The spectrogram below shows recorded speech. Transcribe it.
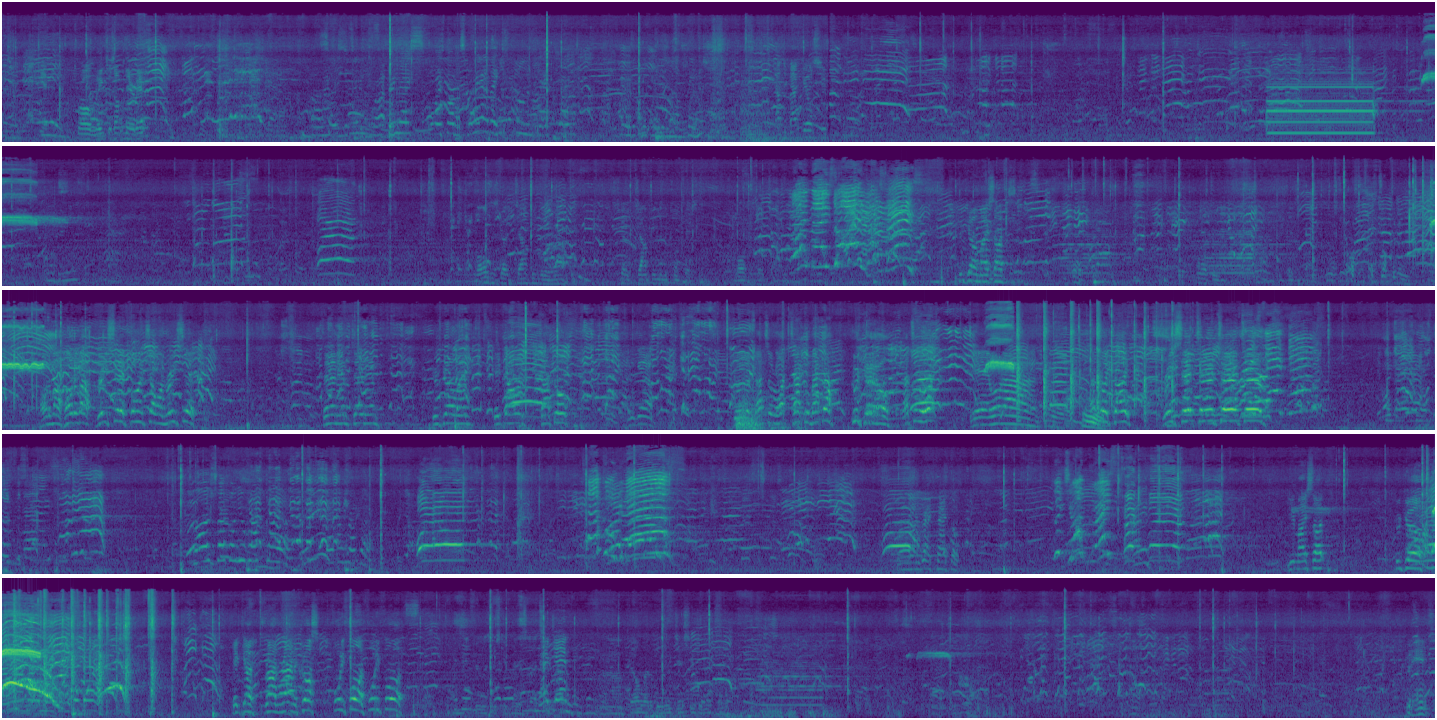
12 each or something thereabouts. Right, bring those, all those bottles. Why are they? Coming back, girls. Jump into the round. He's got to jump into the contest. Love the seat. Good girl, my son. Hold him up, hold him up. Reset, find someone, reset. Turn him, turn him. Good girl, Em. Keep going. Tackle. Good, that's all right. Tackle, Macca. Good girl. That's all right. Yeah, well done. That's okay. Reset, turn, turn, turn. Guys, back on your back player. Back on your back. Tackle, girls! Great tackle. Good job, Grace. You, Maso. Good girl. Keep going. Run, run. Across. 45, 44. Hey, Jen. Bell, that'll be you, Jesse. do that thing. Good hands.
